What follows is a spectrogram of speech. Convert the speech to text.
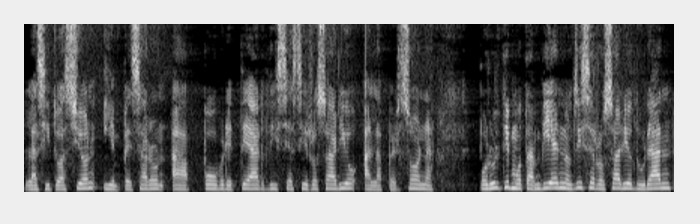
la situación y empezaron a pobretear, dice así Rosario, a la persona. Por último, también nos dice Rosario Durán,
